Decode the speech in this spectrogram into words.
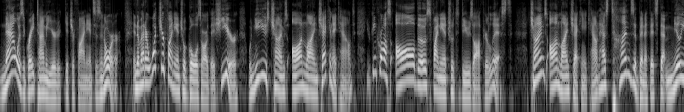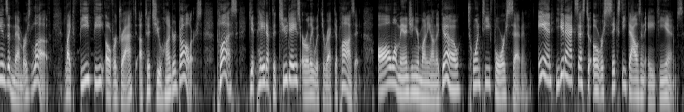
Now is a great time of year to get your finances in order. And no matter what your financial goals are this year, when you use Chime's online checking account, you can cross all those financial to dos off your list. Chime's online checking account has tons of benefits that millions of members love, like fee fee overdraft up to $200. Plus, get paid up to two days early with direct deposit, all while managing your money on the go 24 7. And you get access to over 60,000 ATMs.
